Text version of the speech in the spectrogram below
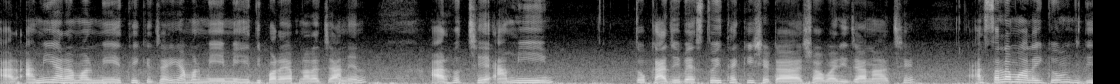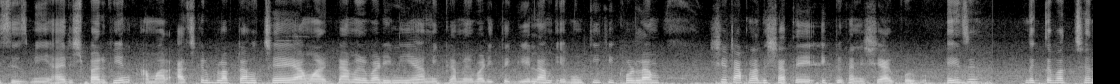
আর আমি আর আমার মেয়ে থেকে যাই। আমার মেয়ে মেহেদি পড়ায় আপনারা জানেন। আর হচ্ছে আমি তো কাজে ব্যস্তই থাকি, সেটা সবারই জানা আছে। আসসালামু আলাইকুম this is me Irish Parvin আমার আজকের ব্লগটা হচ্ছে আমার গ্রামের বাড়ি নিয়ে। আমি গ্রামের বাড়িতে গেলাম এবং কি কি করলাম সেটা আপনাদের সাথে একটুখানি শেয়ার করব। এই যে, দেখতে পাচ্ছেন,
